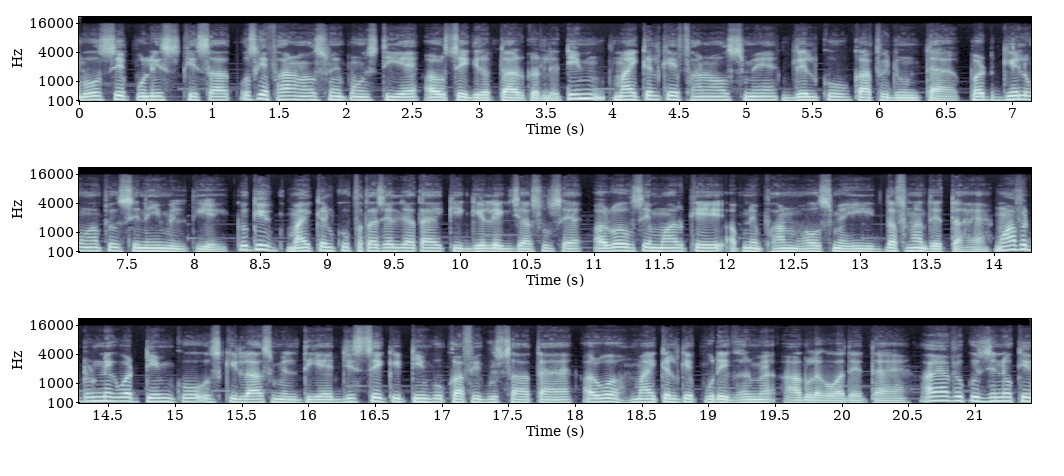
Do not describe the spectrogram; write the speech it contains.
बहुत से पुलिस के साथ उसके फार्म हाउस में पहुँचती है और उसे गिरफ़्तार कर लेती टीम माइकल के फार्म हाउस में गिल को काफ़ी ढूंढता है, बट गिल वहाँ पे उसे नहीं मिलती है, क्योंकि माइकल को पता चल जाता है कि गिल एक जासूस है और वह उसे मार के अपने फार्म हाउस में ही दफना देता है। वहाँ पे ढूँढने के बाद टीम को उसकी लाश मिलती है, जिससे की टीम को काफ़ी गुस्सा आता है और वह माइकल के पूरे घर में आग लगवा देता है। और यहाँ पे कुछ दिनों के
